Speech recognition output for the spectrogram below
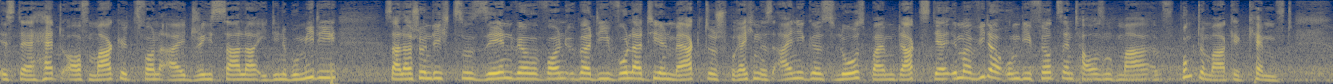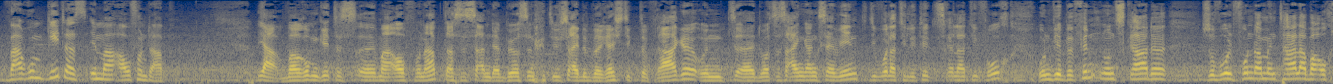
ist der Head of Markets von IG, Salah Idine Bumidi. Salah, schön dich zu sehen. Wir wollen über die volatilen Märkte sprechen. Ist einiges los beim DAX, der immer wieder um die 14.000 Punkte Marke kämpft. Warum geht das immer auf und ab? Ja, warum geht es äh, mal auf und ab? Das ist an der Börse natürlich eine berechtigte Frage und äh, du hast es eingangs erwähnt, die Volatilität ist relativ hoch und wir befinden uns gerade sowohl fundamental, aber auch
